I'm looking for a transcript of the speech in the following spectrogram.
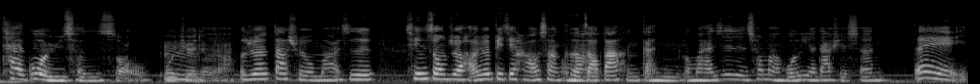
太过于成熟，我觉得啦。我觉得大学我们还是轻松就好，因为毕竟还要上课，早八很赶。嗯，我们还是充满活力的大学生。对，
